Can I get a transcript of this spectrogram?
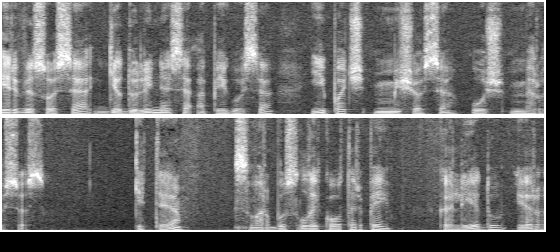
ir visose gedulinėse apieigose, ypač mišiose už mirusius. Kiti svarbus laikotarpiai - Kalėdų ir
